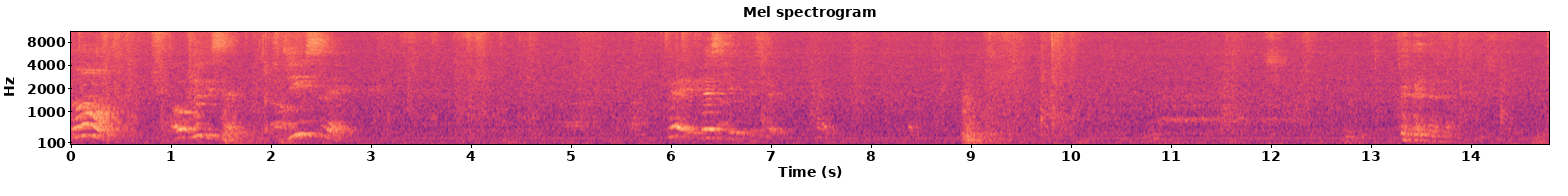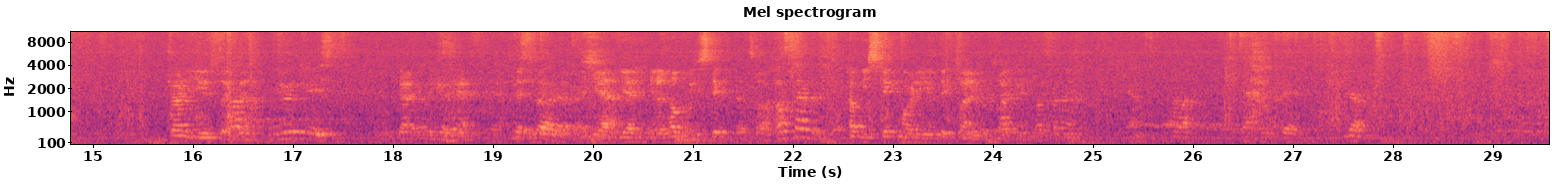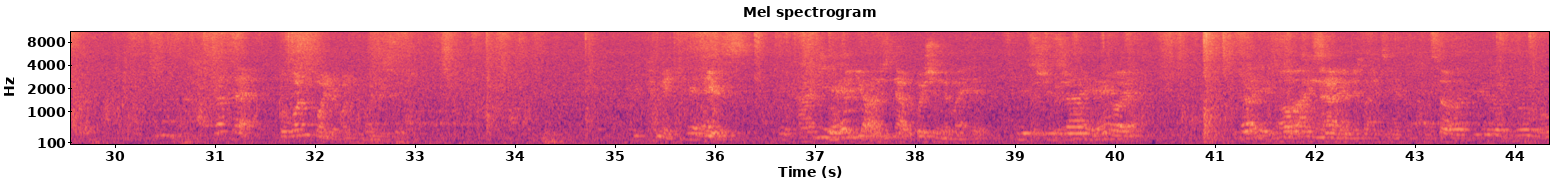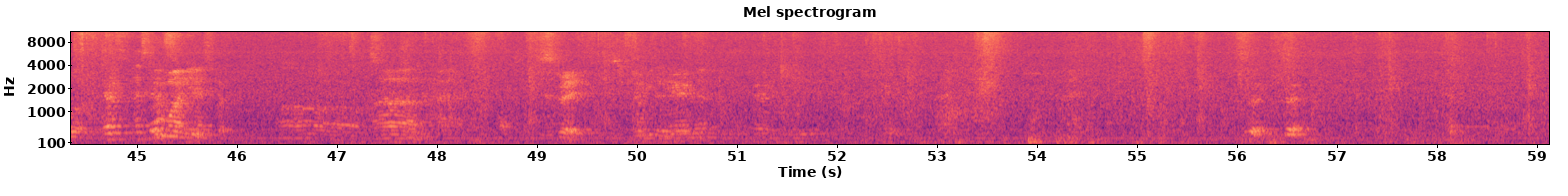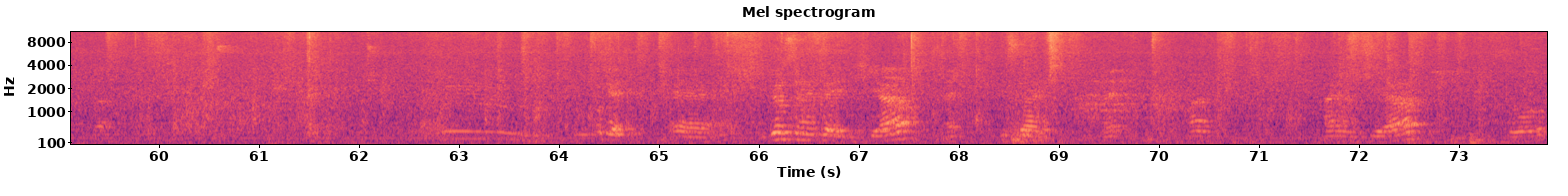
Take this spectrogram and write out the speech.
No, Not that, but one pointer, one pointer. You come in here, Yes. but Here, you can just now push into my head. This is right here. Oh, yeah. That is- Oh, I see, I just, so, What you do, just- that's just- the one, yes, but, ah, straight. Straight here. Good, good. Okay, uh, just say this I am here, so.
